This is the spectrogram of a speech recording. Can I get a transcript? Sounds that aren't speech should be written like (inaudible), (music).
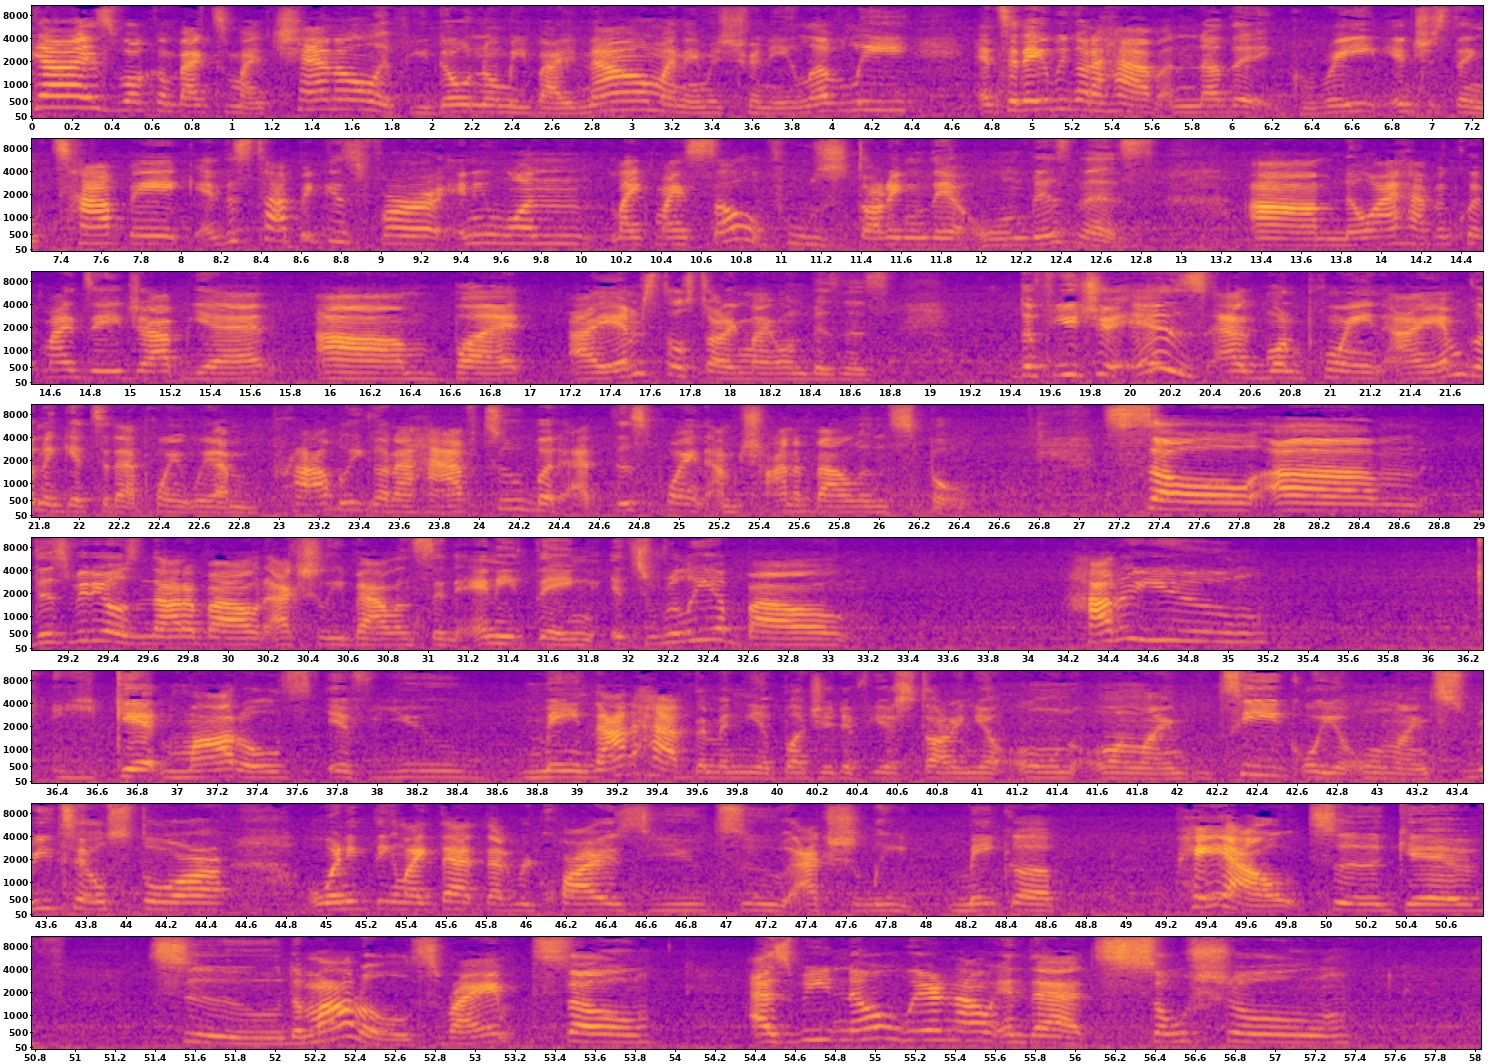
Guys, welcome back to my channel. If you don't know me by now, my name is Trini Lovely, and today we're going to have another great, interesting topic. And this topic is for anyone like myself who's starting their own business. Um, no, I haven't quit my day job yet, um, but I am still starting my own business. The future is at one point, I am going to get to that point where I'm probably going to have to, but at this point, I'm trying to balance both. So, um, this video is not about actually balancing anything. It's really about how do you get models if you may not have them in your budget if you're starting your own online boutique or your online retail store or anything like that that requires you to actually make a payout to give to the models, right? So as we know, we're now in that social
